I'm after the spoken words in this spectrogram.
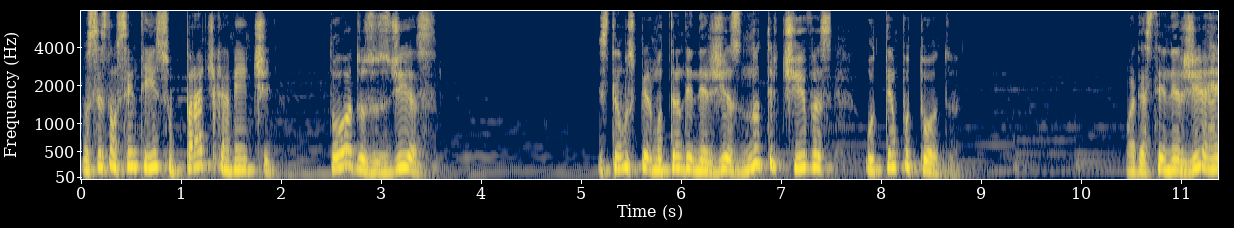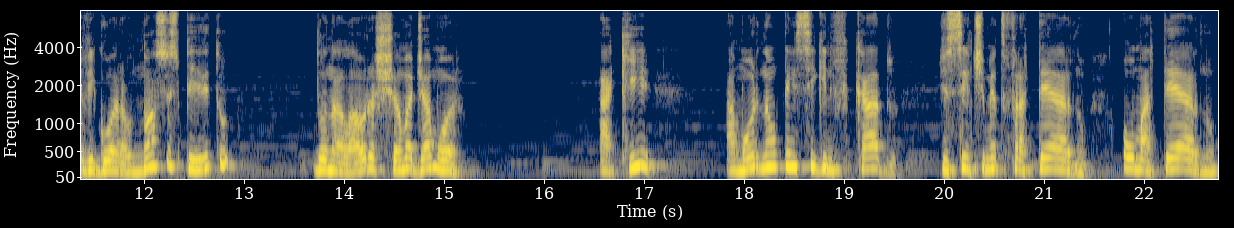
Vocês não sentem isso praticamente todos os dias? Estamos permutando energias nutritivas o tempo todo. Quando esta energia revigora o nosso espírito, Dona Laura chama de amor. Aqui, amor não tem significado de sentimento fraterno ou materno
